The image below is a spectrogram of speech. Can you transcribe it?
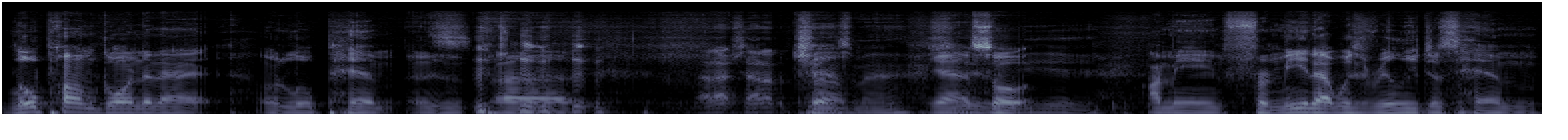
Lil Pump going to that or Lil Pimp is. Uh, shout out, shout out to Trump. Prince, man. Yeah, Shit, so- we here. I mean, for me, that was really just him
